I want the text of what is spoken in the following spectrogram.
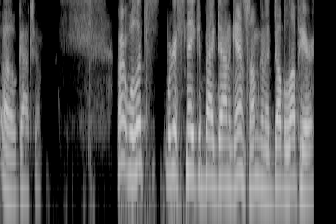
Oh, gotcha. All right, well, let's we're gonna snake it back down again. So I'm gonna double up here,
